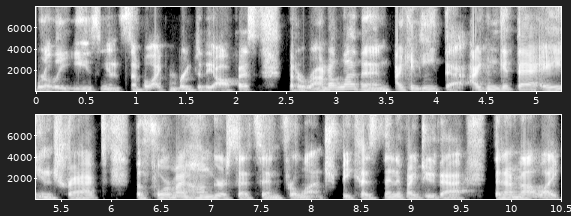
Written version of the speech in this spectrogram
really easy and simple I can bring to the office. But around 11, I can eat that. I can get that ate and tracked before my hunger sets in for lunch. Because then if I do that, then I'm not like,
